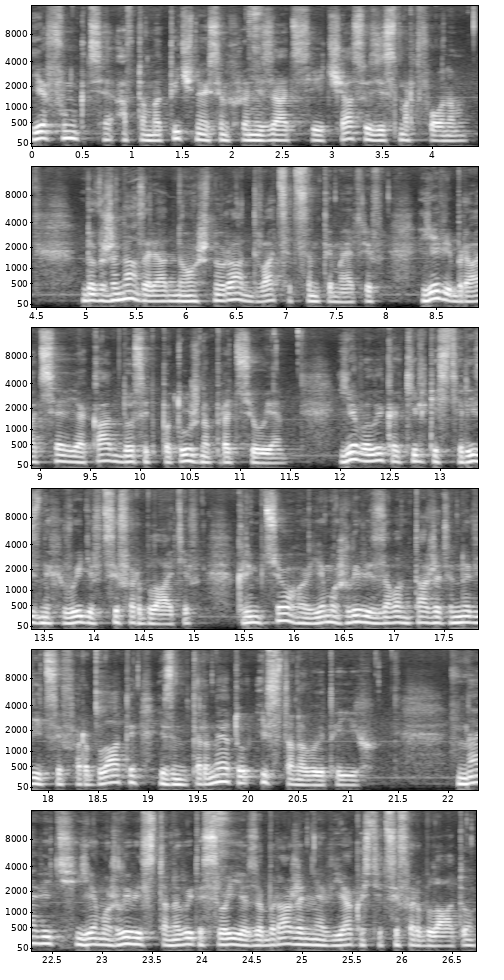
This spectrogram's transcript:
Є функція автоматичної синхронізації часу зі смартфоном. Довжина зарядного шнура 20 см. Є вібрація, яка досить потужно працює. Є велика кількість різних видів циферблатів. Крім цього, є можливість завантажити нові циферблати із інтернету і встановити їх. Навіть є можливість встановити своє зображення в якості циферблату.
